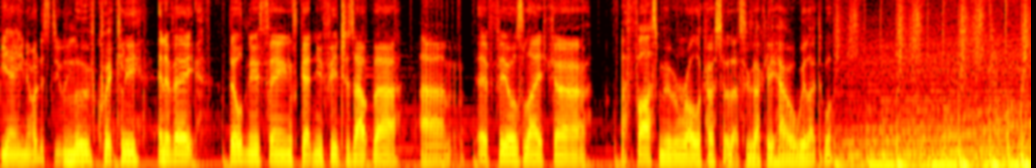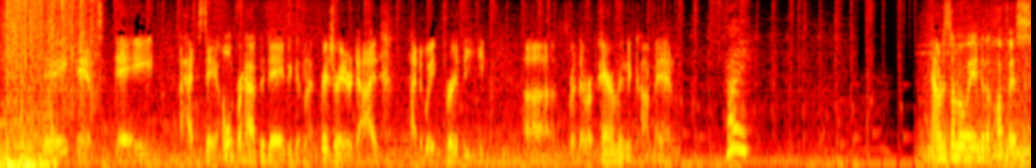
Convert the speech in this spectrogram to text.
yeah, you know what it's doing. Move quickly, innovate, build new things, get new features out there. Um, it feels like uh, a fast-moving roller coaster. That's exactly how we like to work. Today I had to stay at home for half the day because my refrigerator died. had to wait for the uh, for the repairman to come in. Hi. Now just on my way into the office.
